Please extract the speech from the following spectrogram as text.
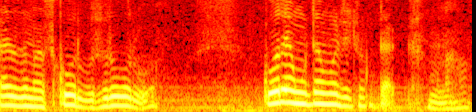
আজ মাস করব শুরু করব। করে মোটামুটি টুকটাক মনে হয়।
